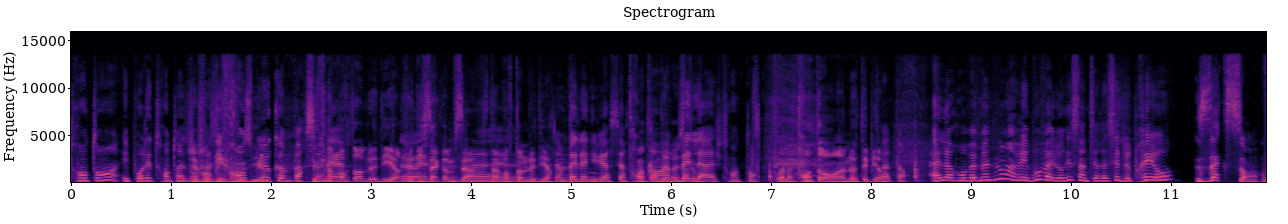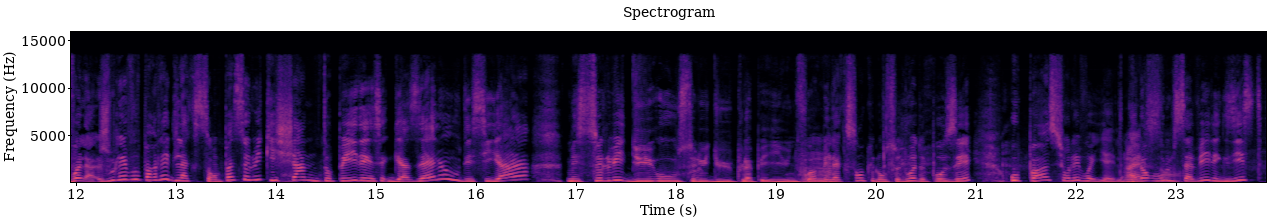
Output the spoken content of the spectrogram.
30 ans et pour les 30 ans ils ont choisi France. Bleu comme C'est partenaire. important de le dire, je dis ça comme ça, c'est important de le dire. C'est un bel anniversaire 30, 30 ans un bel âge 30 ans. Voilà, 30 ans, hein, notez bien. 30 ans. Alors on va maintenant avec vous Valérie s'intéresser de près au accents. Voilà, je voulais vous parler de l'accent, pas celui qui chante au pays des gazelles ou des cigares, mais celui du ou celui du plat pays une fois, Mhm. mais l'accent que l'on se doit de poser ou pas sur les voyelles. Alors vous le savez, il existe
